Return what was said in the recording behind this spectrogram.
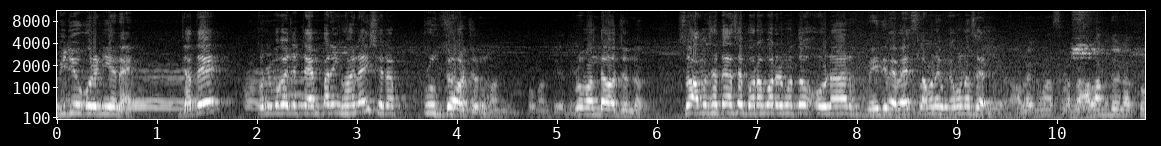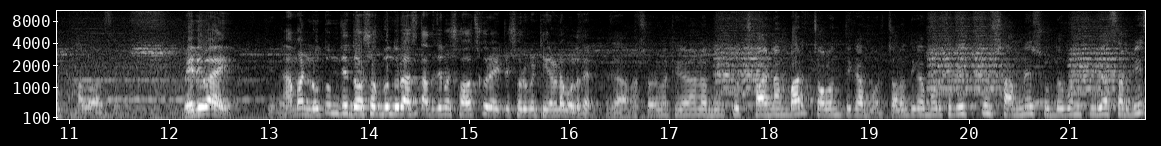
ভিডিও করে নিয়ে নেয়। যাতে কোনো প্রকার যে ট্যাম্পারিং হয় নাই সেটা প্রুফ দেওয়ার জন্য। প্রমাণ- দেওয়ার জন্য। সো আমার সাথে আছে বরাবরের মতো ওনার মেহেদি ভাই। ভাই আসসালামু আলাইকুম। কেমন আছেন? ওয়ালাইকুম আসসালাম আলহামদুলিল্লাহ খুব ভালো আছে মেহেদি ভাই আমার নতুন যে দর্শক বন্ধুরা আছে তাদের জন্য সহজ করে একটু শোরুমের ঠিকানাটা বলে দেন। আচ্ছা আমার শোরুমের ঠিকানা হলো মিরপুর ছয় নম্বর চলন্তিকা মোড়। চলন্তিকা মোড় থেকে একটু সামনে সুন্দরবন কুরিয়ার সার্ভিস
